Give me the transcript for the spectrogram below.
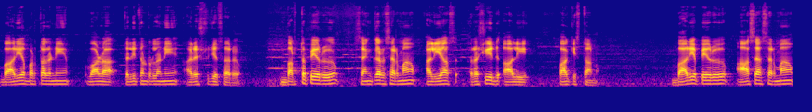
భార్యాభర్తలని వాళ్ళ తల్లిదండ్రులని అరెస్టు చేశారు. భర్త పేరు శంకర్ శర్మ అలియాస్ రషీద్ అలీ పాకిస్తాన్. భార్య పేరు ఆశా శర్మ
